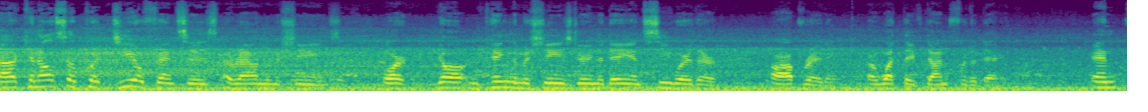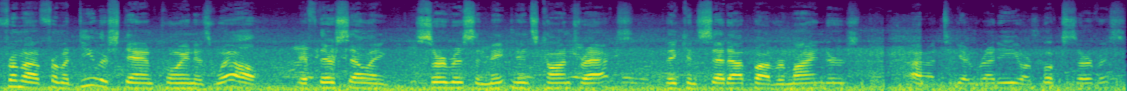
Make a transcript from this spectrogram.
Uh, can also put geofences around the machines or go out and ping the machines during the day and see where they're operating or what they've done for the day. And from a, from a dealer standpoint as well, if they're selling service and maintenance contracts, they can set up uh, reminders uh, to get ready or book service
